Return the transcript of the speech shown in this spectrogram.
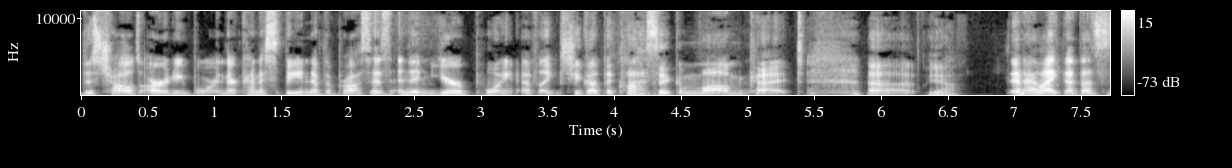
this child's already born. They're kind of speeding up the process. And then your point of like, she got the classic mom cut. Uh, yeah. And I like that. That's,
